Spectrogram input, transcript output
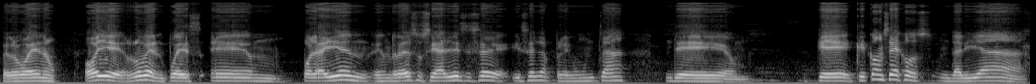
Pero bueno, oye Rubén, pues eh, por ahí en, en, redes sociales hice, hice la pregunta de qué, qué consejos daría,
